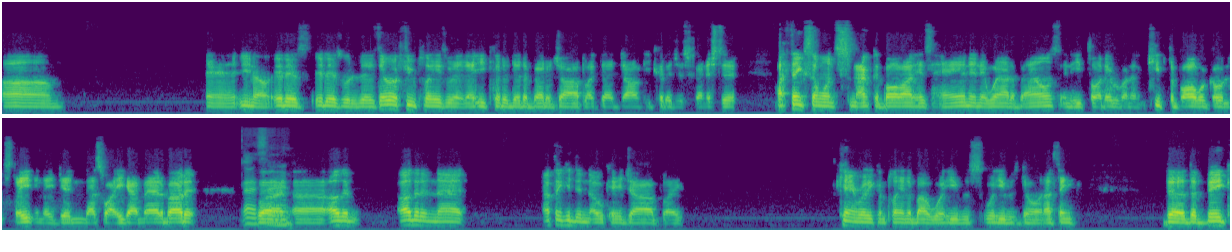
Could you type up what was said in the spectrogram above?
Um, and you know, it is, it is what it is. There were a few plays where that he could have did a better job, like that dunk. He could have just finished it. I think someone smacked the ball out of his hand and it went out of bounds, and he thought they were going to keep the ball with Golden State, and they didn't. That's why he got mad about it. I but uh, other other than that, I think he did an okay job. Like can't really complain about what he was what he was doing. I think the the big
